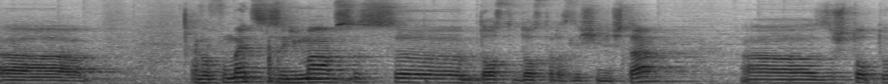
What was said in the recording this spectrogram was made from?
А, в момента се занимавам с а, доста, доста различни неща, а, защото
